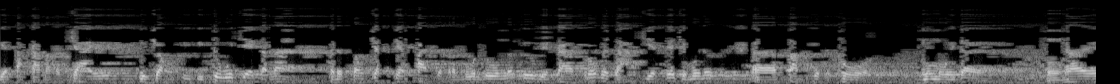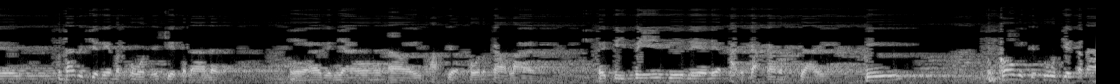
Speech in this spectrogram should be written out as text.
ជាតិកម្មបច្ច័យគឺចង់ពីពីទួចេតនាតែក្នុងចិត្តទាំង89ដួងនោះគឺវាកើតព្រោះវាសហជាតិទេជាមួយនឹងសម្ពុទ្ធធម៌នឹងមួយដែរហើយ តែវាជានិមគោតចេតនាហ្នឹងហើយវាញ៉ាំងឲ្យផាក់ជាធម៌កើតឡើងហើយទី2គឺនានាខណ្ឌកកម្មបច្ច័យគឺក៏វាជាទូចេតនា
